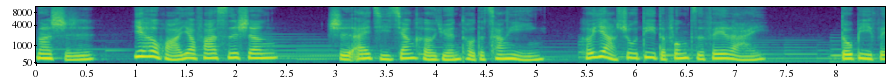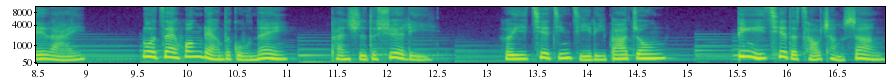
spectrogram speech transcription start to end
那时，耶和华要发嘶声，使埃及江河源头的苍蝇和亚述地的蜂子飞来。都必飞来，落在荒凉的谷内、磐石的穴里和一切荆棘篱笆中，并一切的草场上。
